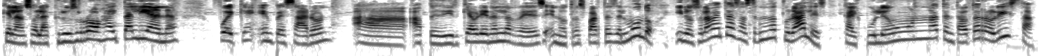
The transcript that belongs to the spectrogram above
que lanzó la Cruz Roja italiana, fue que empezaron a, a pedir que abrieran las redes en otras partes del mundo. Y no solamente desastres naturales, calcule un atentado terrorista.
